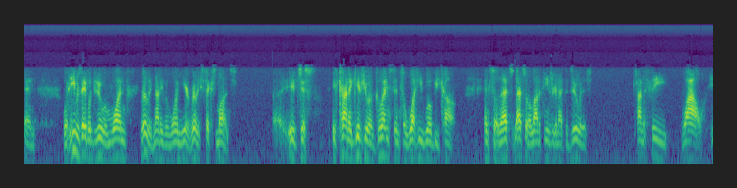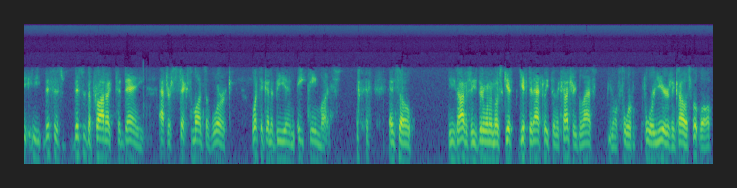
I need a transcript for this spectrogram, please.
and what he was able to do in one, really not even one year, really six months, uh, it just it kind of gives you a glimpse into what he will become. And so that's that's what a lot of teams are going to have to do is kind of see, wow, he, he this is this is the product today after six months of work. What's it going to be in 18 months? and so he's obviously he's been one of the most gift, gifted athletes in the country the last you know four four years in college football.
